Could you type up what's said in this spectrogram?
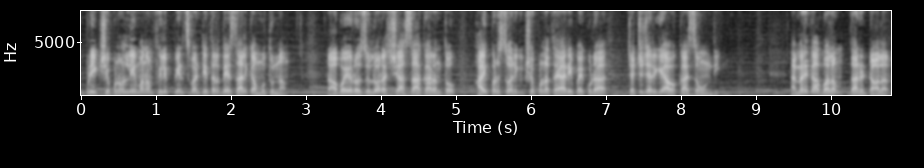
ఇప్పుడు ఈ క్షిపణుల్ని మనం ఫిలిప్పీన్స్ వంటి ఇతర దేశాలకి అమ్ముతున్నాం. రాబోయే రోజుల్లో రష్యా సహకారంతో హైపర్సోనిక్ క్షిపణుల తయారీపై కూడా చర్చ జరిగే అవకాశం ఉంది. అమెరికా బలం దాని డాలర్.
